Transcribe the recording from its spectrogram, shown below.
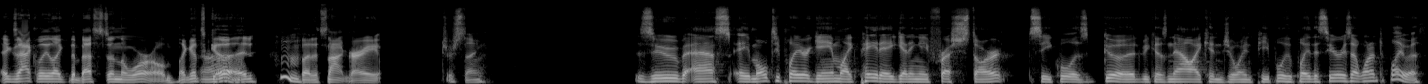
exactly like the best in the world. Like it's Oh. good, Hmm. but it's not great. Interesting. Zoob asks a multiplayer game like Payday getting a fresh start sequel is good because now I can join people who play the series I wanted to play with.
